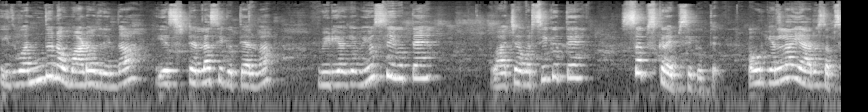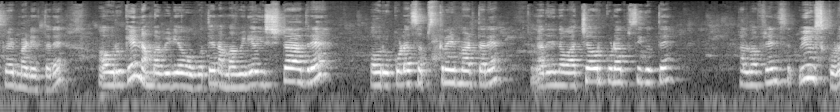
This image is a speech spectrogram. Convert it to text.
ಇದು ಒಂದು ನಾವು ಮಾಡೋದ್ರಿಂದ ಎಷ್ಟೆಲ್ಲ ಸಿಗುತ್ತೆ ಅಲ್ವಾ? ವಿಡಿಯೋಗೆ ವ್ಯೂಸ್ ಸಿಗುತ್ತೆ ವಾಚ್ ಅವರ್ ಸಿಗುತ್ತೆ ಸಬ್ಸ್ಕ್ರೈಬ್ ಸಿಗುತ್ತೆ. ಅವ್ರಿಗೆಲ್ಲ ಯಾರು ಸಬ್ಸ್ಕ್ರೈಬ್ ಮಾಡಿರ್ತಾರೆ, ಅವ್ರಿಗೆ ನಮ್ಮ ವಿಡಿಯೋ ಹೋಗುತ್ತೆ. ನಮ್ಮ ವಿಡಿಯೋ ಇಷ್ಟ ಆದರೆ ಅವರು ಕೂಡ ಸಬ್ಸ್ಕ್ರೈಬ್ ಮಾಡ್ತಾರೆ. ಅದರಿಂದ ವಾಚ್ ಅವ್ರು ಕೂಡ ಸಿಗುತ್ತೆ. ಅಲ್ವಾ ಫ್ರೆಂಡ್ಸ್ ವ್ಯೂಸ್ ಕೂಡ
